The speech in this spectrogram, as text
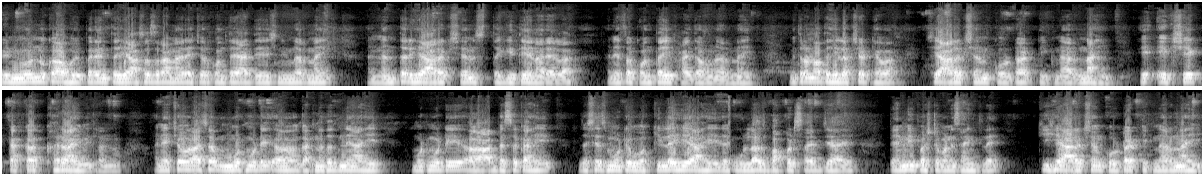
हे निवडणुका होईपर्यंत हे असंच राहणार याच्यावर कोणताही आदेश निघणार नाही. आणि नंतर हे आरक्षण स्थगित येणार याला आणि याचा कोणताही फायदा होणार नाही. मित्रांनो आता हे लक्षात ठेवा. हे आरक्षण कोर्टात टिकणार नाही. हे एकशे एक टक्का खरं आहे मित्रांनो. आणि याच्यावर असं मोठमोठे घटनातज्ञ आहे मोठमोठे अभ्यासक आहे जसेच मोठे वकीलही आहे जसे उल्हास बापट साहेब जे आहे त्यांनी स्पष्टपणे सांगितलंय की हे आरक्षण कोर्टात टिकणार नाही.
